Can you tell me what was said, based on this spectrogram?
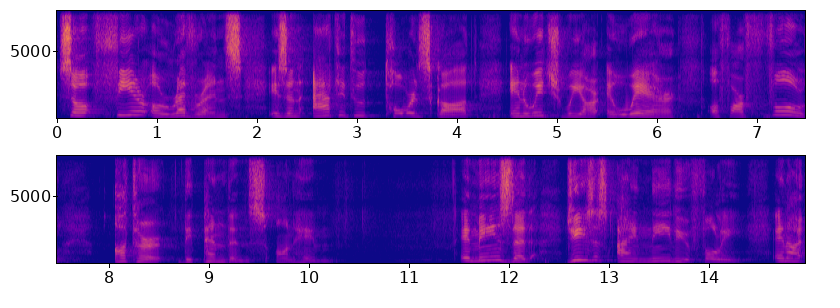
So, fear or reverence is an attitude towards God in which we are aware of our full, utter dependence on Him. It means that, Jesus, I need you fully, and I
